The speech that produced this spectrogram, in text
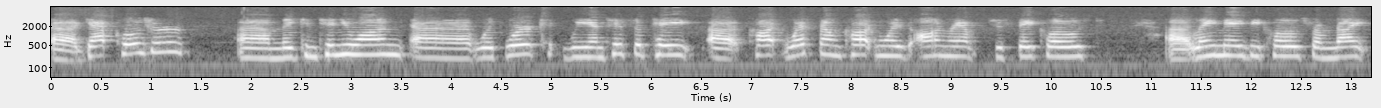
uh, gap closure Um, they continue on uh, with work. We anticipate uh, westbound Cottonwood on ramp to stay closed. Uh, lane may be closed from night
